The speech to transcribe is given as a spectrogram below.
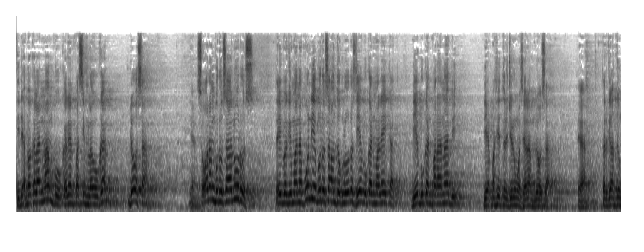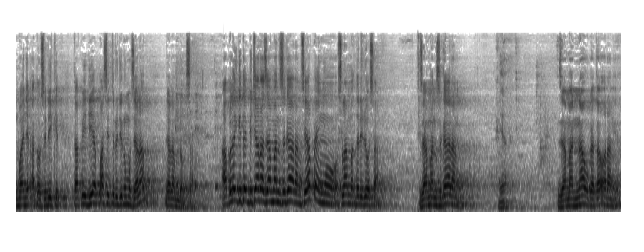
tidak bakalan mampu. Kalian pasti melakukan dosa. Ya, seorang berusaha lurus, tapi bagaimanapun dia berusaha untuk lurus, dia bukan malaikat, dia bukan para nabi. Dia pasti terjerumus dalam dosa. Ya, tergantung banyak atau sedikit, tapi dia pasti terjerumus dalam dalam dosa. Apalagi kita bicara zaman sekarang, siapa yang mau selamat dari dosa? Zaman sekarang, ya, Zaman now kata orang ya.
